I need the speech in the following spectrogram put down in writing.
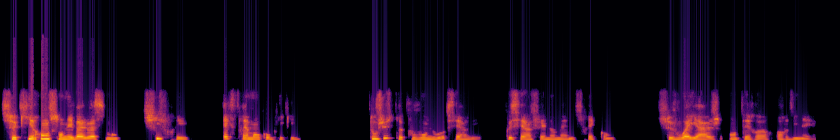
Ce qui rend son évaluation chiffrée extrêmement compliquée. Tout juste pouvons-nous observer que c'est un phénomène fréquent, ce voyage en terreur ordinaire.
